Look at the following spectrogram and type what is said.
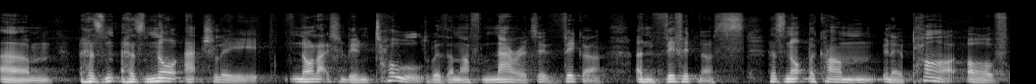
um, has, has not actually not actually been told with enough narrative vigor and vividness has not become you know part of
